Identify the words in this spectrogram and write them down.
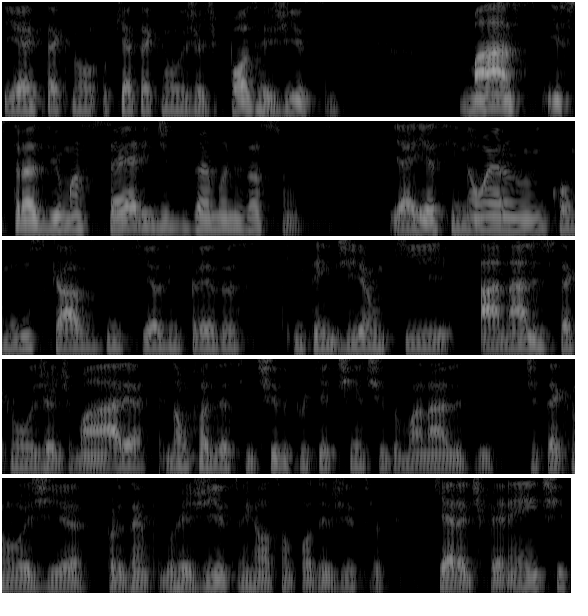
e é, tecno, o que é tecnologia de pós-registro, mas isso trazia uma série de desarmonizações. E aí, assim, não eram incomuns casos em que as empresas entendiam que a análise de tecnologia de uma área não fazia sentido porque tinha tido uma análise de tecnologia, por exemplo, do registro em relação ao pós-registro, que era diferente.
